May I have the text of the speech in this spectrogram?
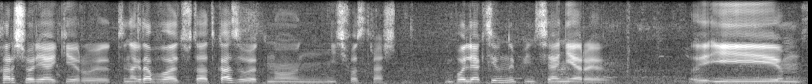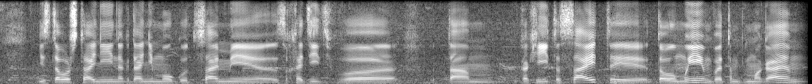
Хорошо реагируют. Иногда бывает, что отказывают, но ничего страшного. Более активные пенсионеры. И из-за того, что они иногда не могут сами заходить в там какие-то сайты, то мы им в этом помогаем.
